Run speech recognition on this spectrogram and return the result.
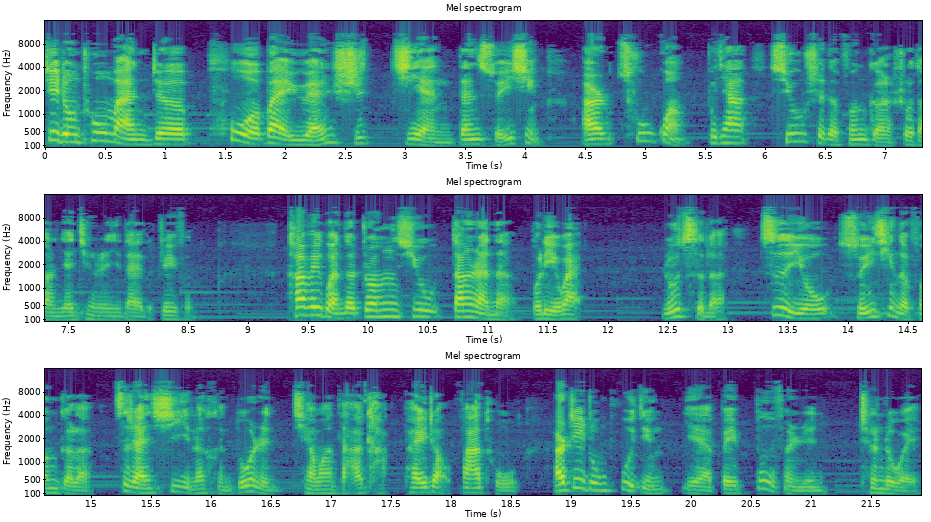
这种充满着破败、原始、简单、随性而粗犷、不加修饰的风格，受到了年轻人一代的追捧。咖啡馆的装修当然呢不例外。如此的自由随性的风格了，自然吸引了很多人前往打卡、拍照、发图。而这种布景也被部分人称之为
